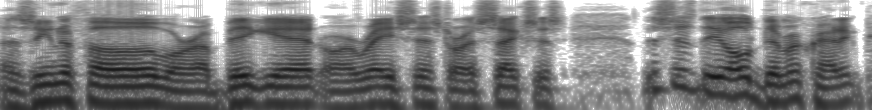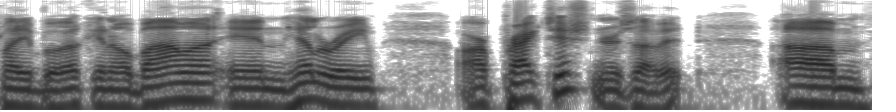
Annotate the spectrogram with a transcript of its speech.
a xenophobe or a bigot or a racist or a sexist. This is the old Democratic playbook, and Obama and Hillary are practitioners of it. Um,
